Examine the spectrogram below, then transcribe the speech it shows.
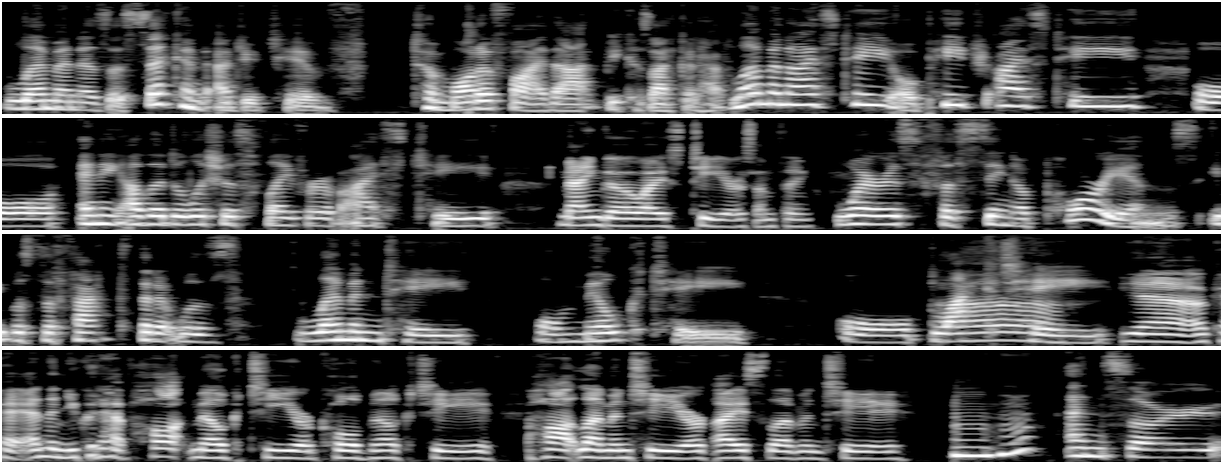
lemon as a second adjective to modify that because I could have lemon iced tea or peach iced tea or any other delicious flavor of iced tea. Mango iced tea or something. Whereas for Singaporeans, it was the fact that it was lemon tea or milk tea or black Ah, tea. Yeah, okay. And then you could have hot milk tea or cold milk tea, hot lemon tea or iced lemon tea. And so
